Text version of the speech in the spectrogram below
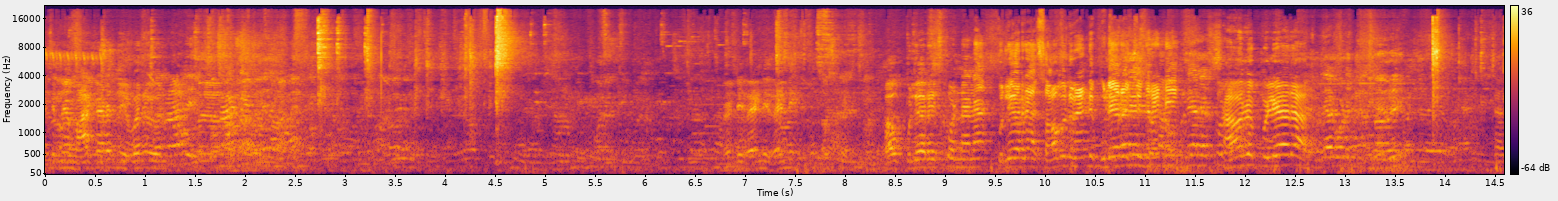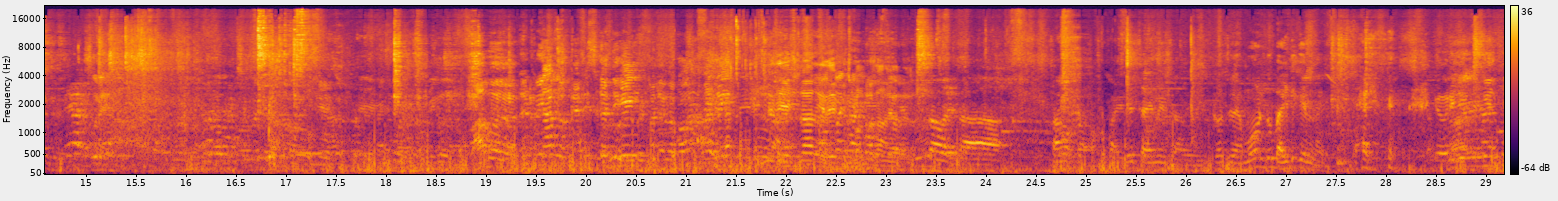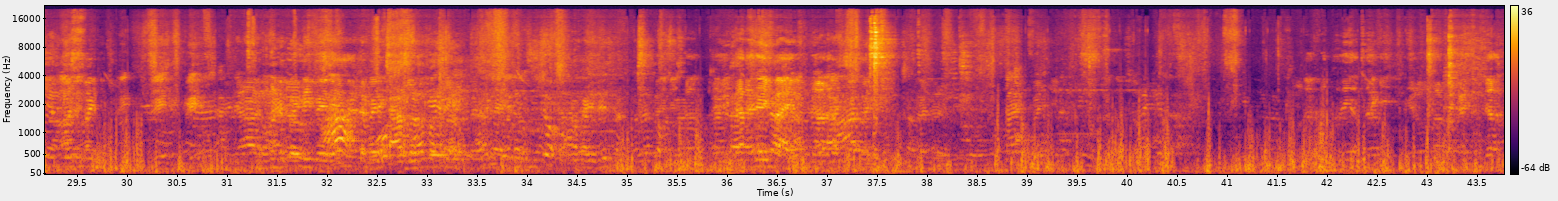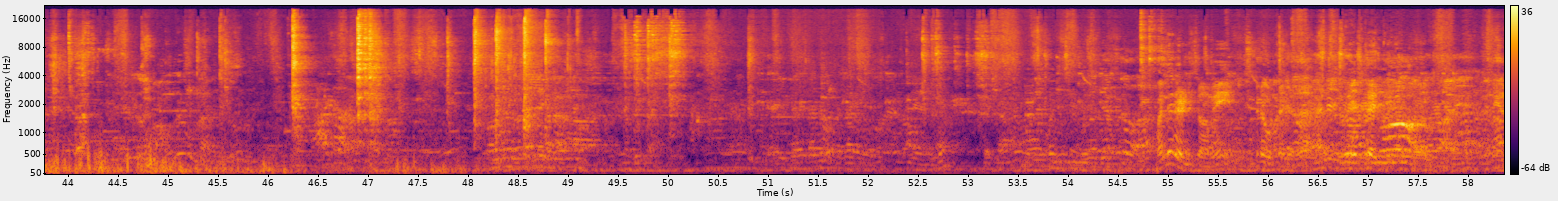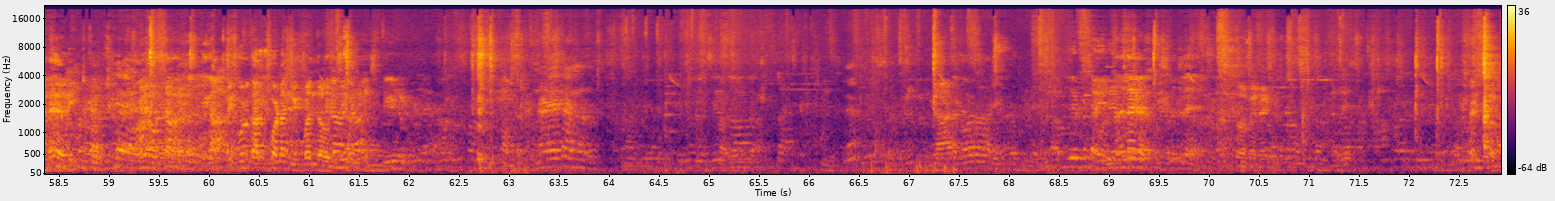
చిన్న మాట్లాడద్దు ఎవరు రండి రండి రండి. బాబు పులిహోర వేసుకోండి నాన్న పులిహోర. స్వాములు రండి. పులిహోర. వచ్చింది రండి. సాములు పులిహార. బాబు దిగి ఫైవ్ డేస్ టైం సార్ కొంచెం అమౌంట్ బయటికి వెళ్ళినాయి మళ్ళీ రండి స్వామి ఇక్కడే ఉంటాయి. కదా వేస్ట్ అయితే ఇప్పుడు కలుపుకోవడానికి ఇబ్బంది అవుతుంది. స్వామి రండి.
